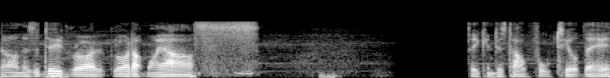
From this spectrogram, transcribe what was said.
Oh, and there's a dude right right up my ass. So you can just hold full tilt there.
